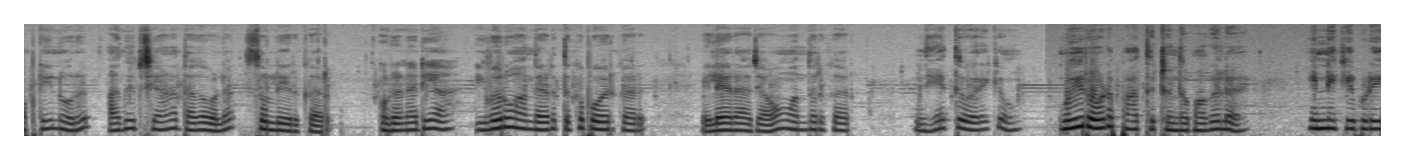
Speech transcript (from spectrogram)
அப்படின்னு ஒரு அதிர்ச்சியான தகவலை சொல்லியிருக்காரு. உடனடியாக இவரும் அந்த இடத்துக்கு போயிருக்காரு. இளையராஜாவும் வந்திருக்கார். நேற்று வரைக்கும் உயிரோடு பார்த்துட்டு இருந்த மகளை இன்னைக்கு இப்படி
